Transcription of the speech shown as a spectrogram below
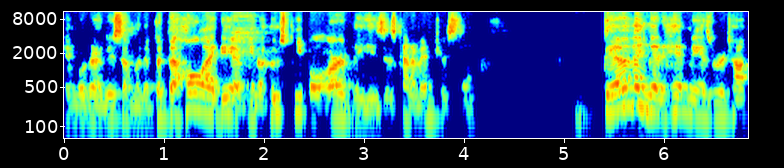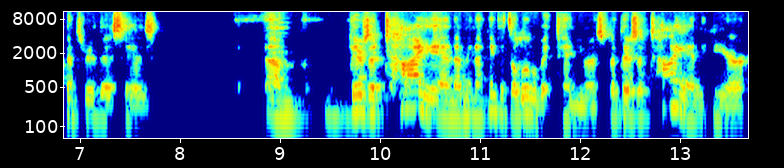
And we're going to do something with it. But the whole idea of, you know, whose people are these is kind of interesting. The other thing that hit me as we were talking through this is um, there's a tie-in. I mean, I think it's a little bit tenuous, but there's a tie-in here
